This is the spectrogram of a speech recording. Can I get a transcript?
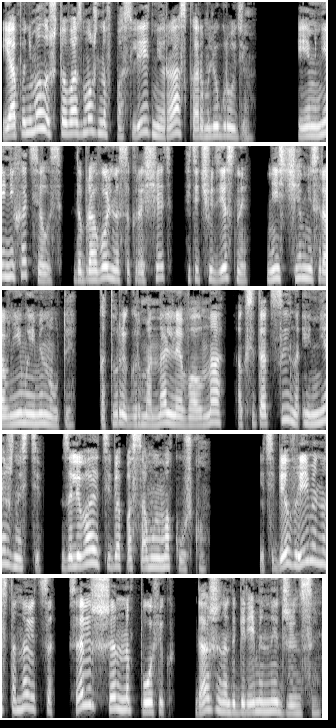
Я понимала, что, возможно, в последний раз кормлю грудью. И мне не хотелось добровольно сокращать эти чудесные, ни с чем не сравнимые минуты, которые гормональная волна окситоцина и нежности заливает тебя по самую макушку. И тебе временно становится совершенно пофиг даже на добеременные джинсы.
